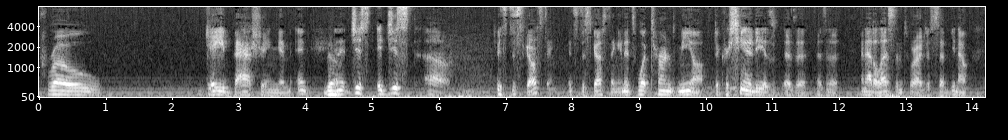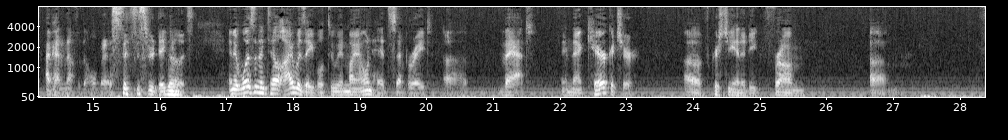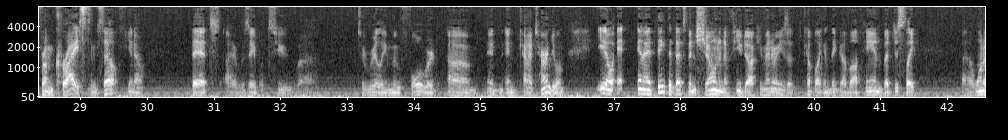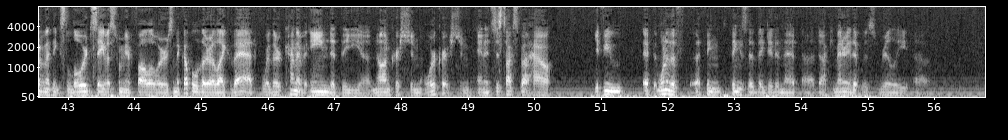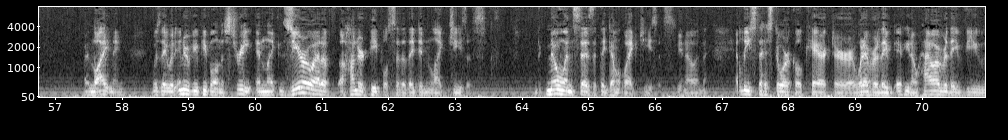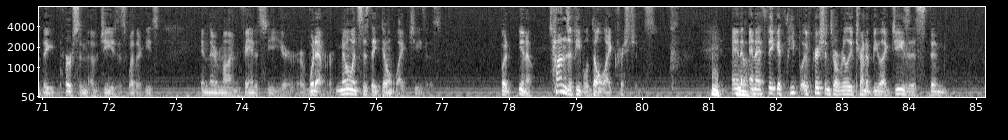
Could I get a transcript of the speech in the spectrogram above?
pro gay bashing and and, yeah. and it just it just uh, it's disgusting. It's disgusting, and it's what turned me off to Christianity as as a as a an adolescent, where I just said, you know, I've had enough of all this. this is ridiculous. Yeah. And it wasn't until I was able to, in my own head, separate uh, that and that caricature of Christianity from um, from Christ Himself. You know that I was able to uh, to really move forward um, and and kind of turn to Him. You know, and, and I think that that's been shown in a few documentaries, a couple I can think of offhand, but just like uh, one of them, I think, is "Lord Save Us from Your Followers," and a couple that are like that, where they're kind of aimed at the uh, non-Christian or Christian, and it just talks about how if you one of the uh, thing, things that they did in that uh, documentary that was really uh, enlightening was they would interview people on the street, and like zero out of a hundred people said that they didn't like Jesus. No one says that they don't like Jesus, you know, and at least the historical character or whatever they, you know, however they view the person of Jesus, whether he's in their mind fantasy or, or whatever. No one says they don't like Jesus, but you know, tons of people don't like Christians Hmm. and yeah. and I think if people if Christians were really trying to be like Jesus, then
